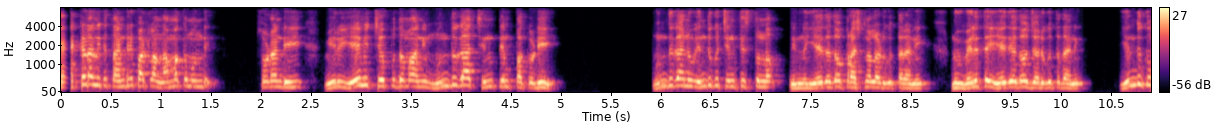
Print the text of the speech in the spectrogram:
ఎక్కడ నీకు తండ్రి పట్ల నమ్మకం ఉంది? చూడండి మీరు ఏమి చెప్పుదామా అని ముందుగా చింతింపకుడి. ముందుగా నువ్వు ఎందుకు చింతిస్తున్నావు? నిన్ను ఏదేదో ప్రశ్నలు అడుగుతారని నువ్వు వెళితే ఏదేదో జరుగుతుందని. ఎందుకు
